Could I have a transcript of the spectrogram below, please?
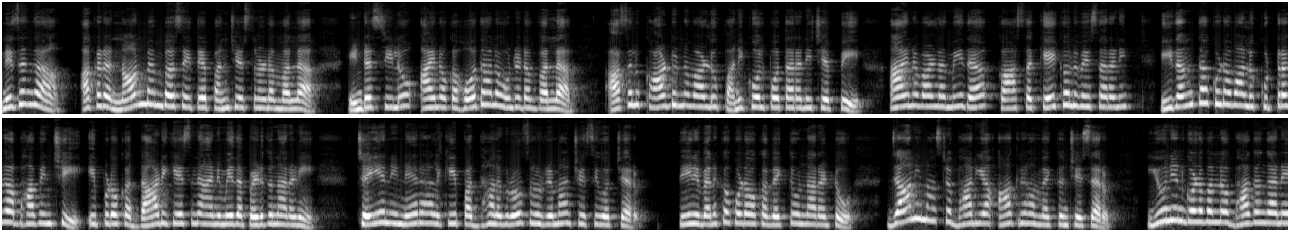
నిజంగా అక్కడ నాన్ మెంబర్స్ అయితే పనిచేస్తుండడం వల్ల ఇండస్ట్రీలో ఆయన ఒక హోదాలో ఉండడం వల్ల అసలు కార్డున్న వాళ్ళు పని కోల్పోతారని చెప్పి ఆయన వాళ్ళ మీద కాస్త కేకలు వేశారని ఇదంతా కూడా వాళ్ళు కుట్రగా భావించి ఇప్పుడు ఒక దాడి కేసుని ఆయన మీద పెడుతున్నారని చెయ్యని నేరాలకి పద్నాలుగు రోజులు రిమాండ్ చేసి వచ్చారు. దీని వెనుక కూడా ఒక వ్యక్తి ఉన్నారంటూ జానీ మాస్టర్ భార్య ఆగ్రహం వ్యక్తం చేశారు. యూనియన్ గొడవల్లో భాగంగానే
